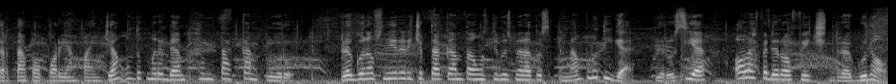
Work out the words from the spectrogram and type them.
serta popor yang panjang untuk meredam hentakan peluru. Dragunov sendiri diciptakan tahun 1963 di Rusia oleh Fedorovich Dragunov.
